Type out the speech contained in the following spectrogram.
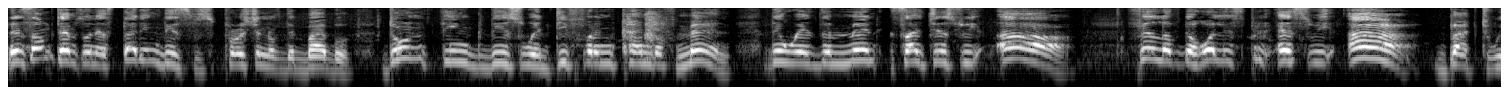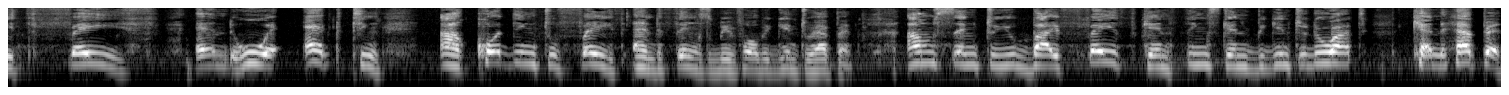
Then sometimes when you're studying this portion of the Bible, don't think these were different kind of men. They were the men such as we are, filled of the Holy Spirit as we are, but with faith and who were acting according to faith and things before begin to happen. I'm saying to you, by faith can things can begin to do what? Can happen.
